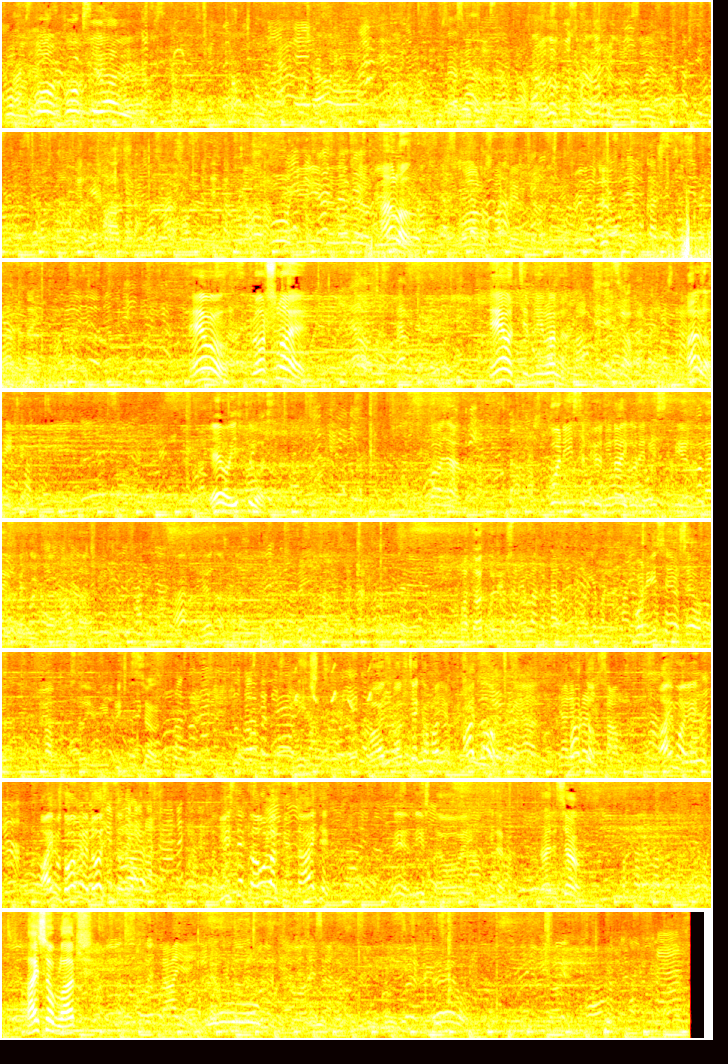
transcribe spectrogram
Bog, Bog se javi. Da, tu si bio napred, ono sa ovim. A Bog, idi se nadjela. Alo, Stvarno, svaka ili čast. Tu imamo djecu. evo, prošlo je. Evo ti Milana. Alo. Evo, ispilo se. Pa da, ko nisi bio ni najgore, nisi bio ni najbolji. Ne znam. Pa tako nešto. Ko nisi, evo napoli stoji i priča se čao. Ajde, ajde, čekam, Mato. Mato! Ja ne pratim sam. Ajmo. Ajmo, dobro je došli za danas. Istekla ulaznica, ajde. E, ništa, ovaj, idem. Ajde, čao. Aj se oblači.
